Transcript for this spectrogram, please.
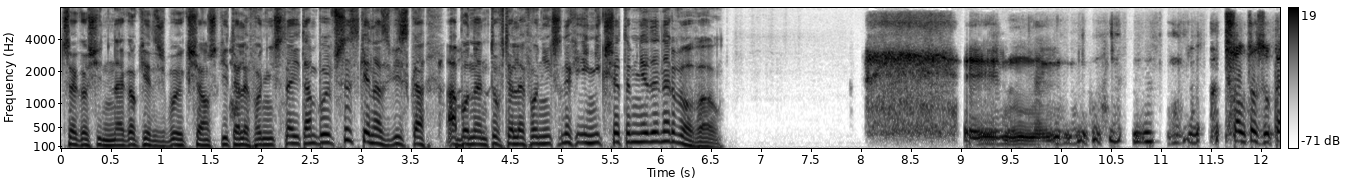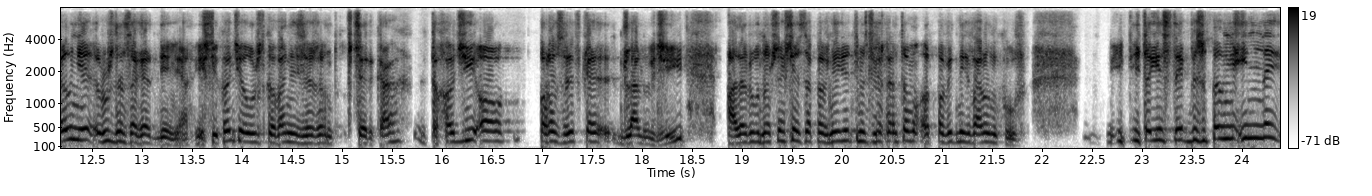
czegoś innego. Kiedyś były książki telefoniczne i tam były wszystkie nazwiska abonentów telefonicznych i nikt się tym nie denerwował. Są to zupełnie różne zagadnienia. Jeśli chodzi o użytkowanie zwierząt w cyrkach, to chodzi o rozrywkę dla ludzi, ale równocześnie zapewnienie tym zwierzętom odpowiednich warunków. I, I, to jest jakby zupełnie inny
